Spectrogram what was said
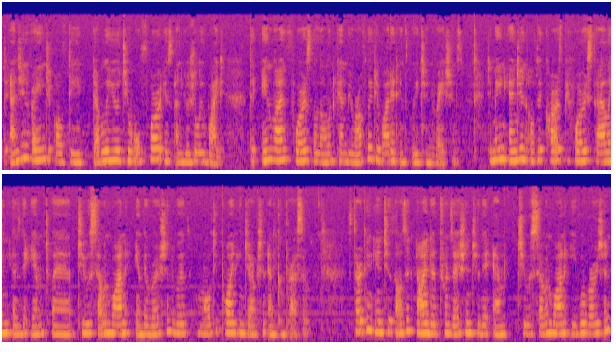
The engine range of the W204 is unusually wide. The inline fours alone can be roughly divided in three generations. The main engine of the cars before restyling is the M271 in the version with multi-point injection and compressor. Starting in 2009, the transition to the M271 Evo version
